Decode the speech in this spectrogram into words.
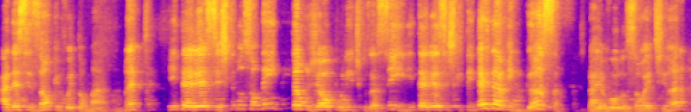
a decisão que foi tomada? Interesses que não são nem tão geopolíticos assim, interesses que têm desde a vingança da Revolução Haitiana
